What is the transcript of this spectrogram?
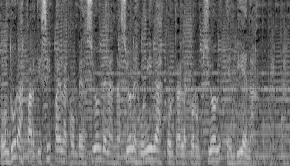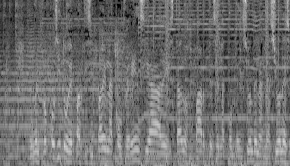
Honduras participa en la Convención de las Naciones Unidas contra la Corrupción en Viena. Con el propósito de participar en la conferencia de Estados partes en la Convención de las Naciones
